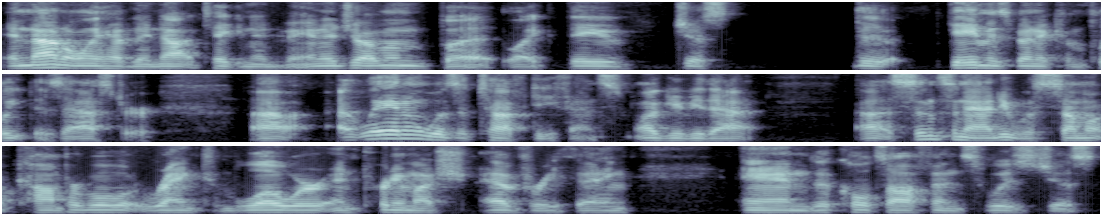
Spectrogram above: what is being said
And not only have they not taken advantage of them, but like they've just the game has been a complete disaster. Uh, Atlanta was a tough defense. I'll give you that. Uh, Cincinnati was somewhat comparable, but ranked lower in pretty much everything. And the Colts offense was just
